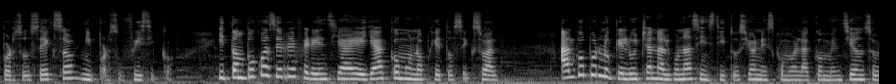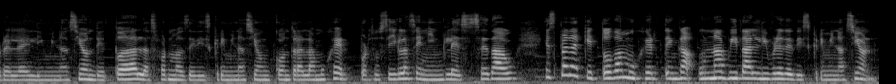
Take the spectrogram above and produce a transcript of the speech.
por su sexo ni por su físico, y tampoco hacer referencia a ella como un objeto sexual, algo por lo que luchan algunas instituciones como la Convención sobre la Eliminación de todas las formas de discriminación contra la mujer, por sus siglas en inglés CEDAW, es para que toda mujer tenga una vida libre de discriminación.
